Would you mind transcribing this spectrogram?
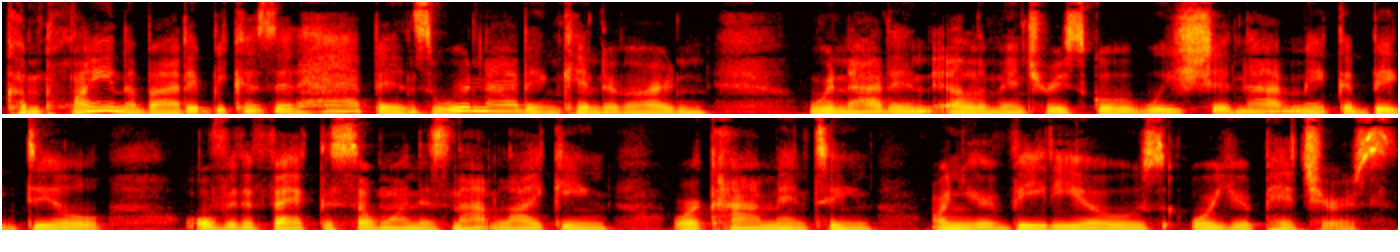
complain about it because it happens. We're not in kindergarten, we're not in elementary school. We should not make a big deal over the fact that someone is not liking or commenting on your videos or your pictures.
